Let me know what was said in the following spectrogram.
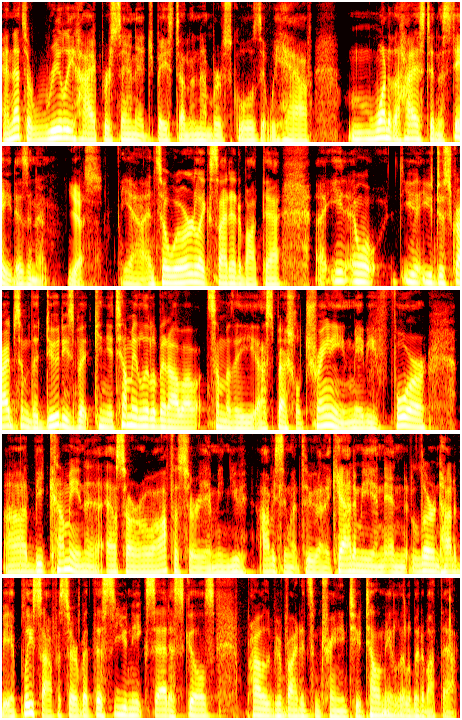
And that's a really high percentage based on the number of schools that we have. One of the highest in the state, isn't it? Yes. Yeah, and so we're really excited about that. Uh, you know, you, you described some of the duties, but can you tell me a little bit about some of the uh, special training, maybe for uh, becoming an SRO officer? I mean, you obviously went through an academy and, and learned how to be a police officer, but this unique set of skills probably provided some training too. Tell me a little bit about that.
